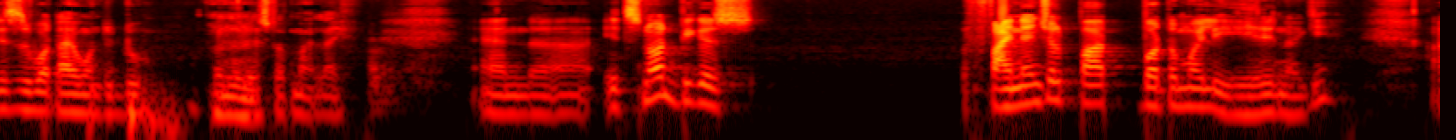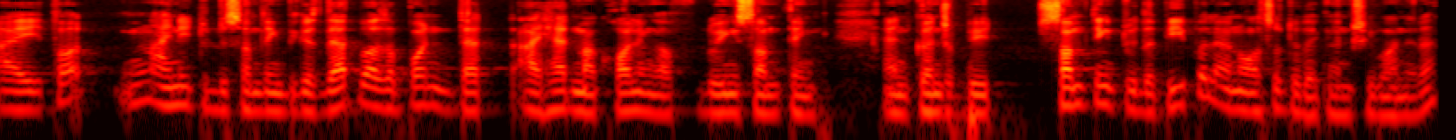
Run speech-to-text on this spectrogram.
this is what I want to do for the rest of my life and it's not because financial पार्टबाट मैले हेरेन कि I thought I need to do something because that was a point that I had my calling of doing something and contribute something to the people and also to the country भनेर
